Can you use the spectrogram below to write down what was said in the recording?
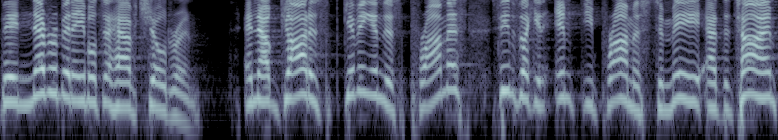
They had never been able to have children. And now God is giving him this promise. Seems like an empty promise to me at the time.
